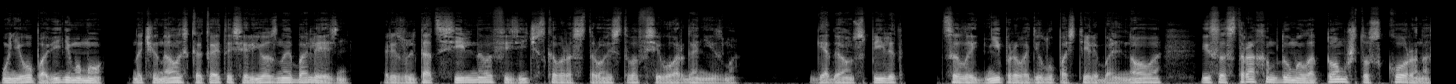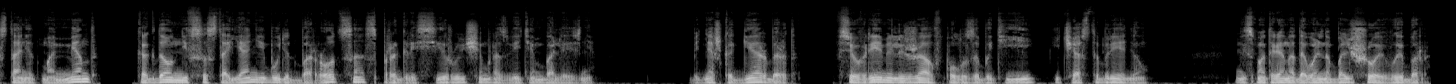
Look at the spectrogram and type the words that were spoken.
У него, по-видимому, начиналась какая-то серьезная болезнь, результат сильного физического расстройства всего организма. Гедеон Спилет целые дни проводил у постели больного и со страхом думал о том, что скоро настанет момент, когда он не в состоянии будет бороться с прогрессирующим развитием болезни. Бедняжка Герберт все время лежал в полузабытии и часто бредил. Несмотря на довольно большой выбор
